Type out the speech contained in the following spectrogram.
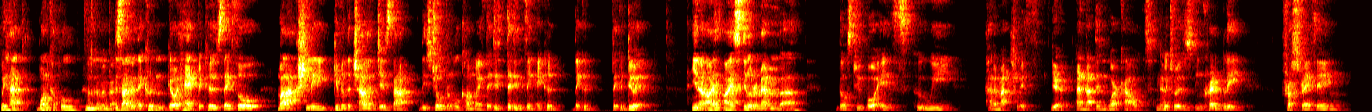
we had one couple who decided that they couldn't go ahead because they thought, well, actually, given the challenges that these children will come with, they did they didn't think they could they could they could do it. You know, I, I still remember those two boys who we had a match with Yeah. and that didn't work out, No. which was incredibly frustrating.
